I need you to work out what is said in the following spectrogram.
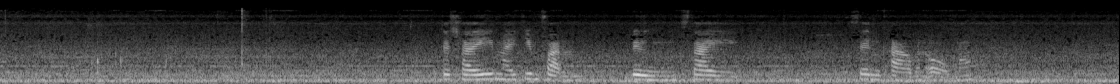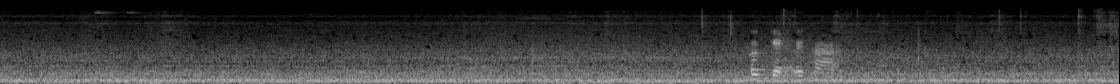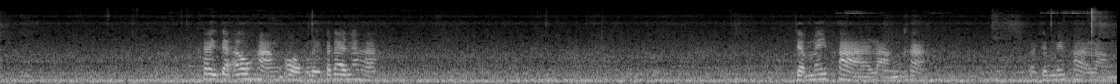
จะใช้ไม้จิ้มฟันดึงไส้เส้นขาวมันออกเนาะก็แกะเลยค่ะ ใค รจะเอาหางออกเลยก็ได้นะคะ จะไม่ผ่าหลังค่ะ เราจะไม่ผ่าหลัง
